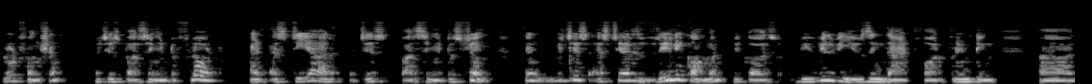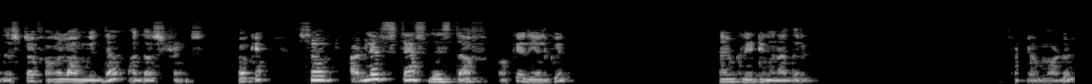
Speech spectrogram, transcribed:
float function which is parsing into float and str which is parsing into string. And which is str is really common because we will be using that for printing uh, the stuff along with the other strings. Okay? So uh, let's test this stuff. Okay real quick. I'm creating another model.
